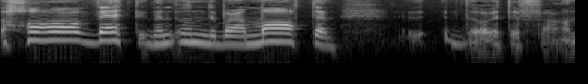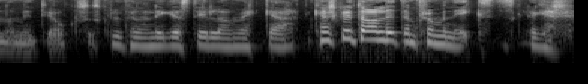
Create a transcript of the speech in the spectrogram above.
havet, den underbara maten då vet jag fan om inte jag också skulle kunna ligga stilla en vecka. Kanske skulle ta en liten promenix. Det skulle jag kanske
